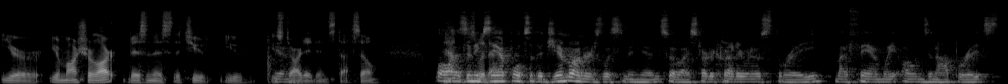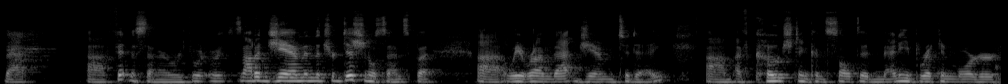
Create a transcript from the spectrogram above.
your your martial art business that you've you've you Yeah. started and stuff so Well, as an with that. example to the gym owners listening in, so I started karate when I was three. My family owns and operates that uh, fitness center. It's not a gym in the traditional sense, but uh, we run that gym today. Um, I've coached and consulted many brick and mortar,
